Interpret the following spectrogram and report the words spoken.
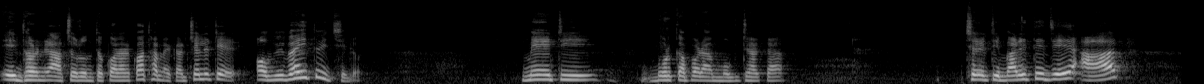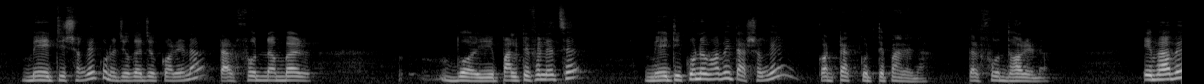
এই ধরনের আচরণ তো করার কথা নয়, কারণ ছেলেটি অবিবাহিতই ছিল। মেয়েটি বোরকা পরা, মুখ ঢাকা। ছেলেটি বাড়িতে যে আর মেয়েটির সঙ্গে কোনো যোগাযোগ করে না, তার ফোন নাম্বার পাল্টে ফেলেছে। মেয়েটি কোনোভাবেই তার সঙ্গে কন্ট্যাক্ট করতে পারে না, তার ফোন ধরে না। এভাবে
